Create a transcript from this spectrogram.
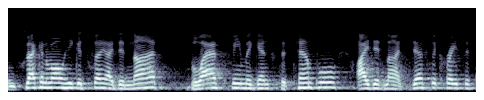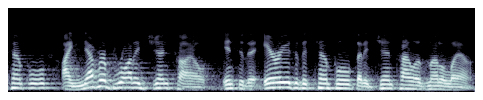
And second of all, he could say, I did not blaspheme against the temple. I did not desecrate the temple. I never brought a Gentile into the areas of the temple that a Gentile is not allowed.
